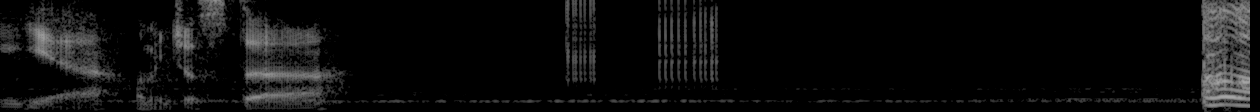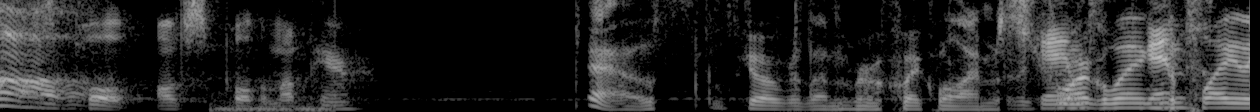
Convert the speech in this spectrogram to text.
Yeah, let me just. uh just Oh. pull. I'll just pull them up here. Yeah, let's let's go over them real quick while I'm So the games- struggling games- to play the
